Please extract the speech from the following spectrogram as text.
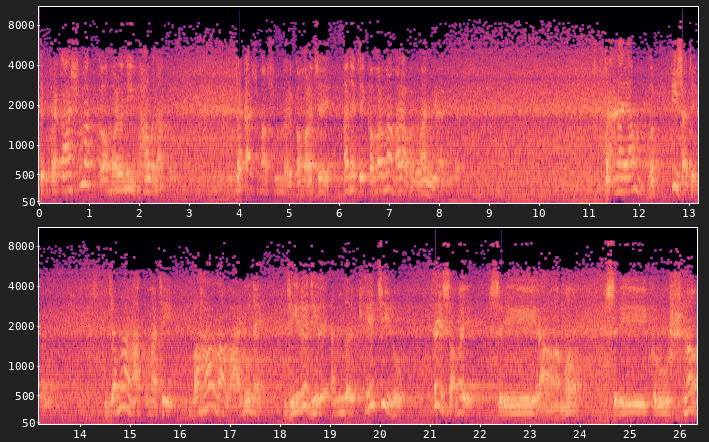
તે પ્રકાશમાં કમળની ભાવના કરો. પ્રકાશમાં સુંદર કમળ છે અને તે કમળમાં મારા ભગવાન વિરાજી પ્રાણાયામ ભક્તિ સાથે કરવાનો જમણા નાકમાંથી બહારના વાયુને ધીરે ધીરે અંદર ખેંચી લો. તે સમયે શ્રી રામ શ્રી કૃષ્ણ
